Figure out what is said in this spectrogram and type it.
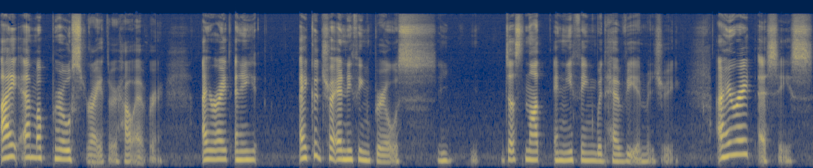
I am a prose writer, however. I write any I could try anything prose, just not anything with heavy imagery. I write essays.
